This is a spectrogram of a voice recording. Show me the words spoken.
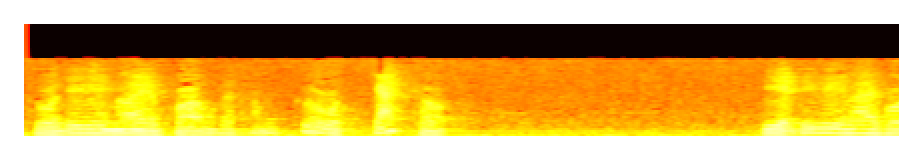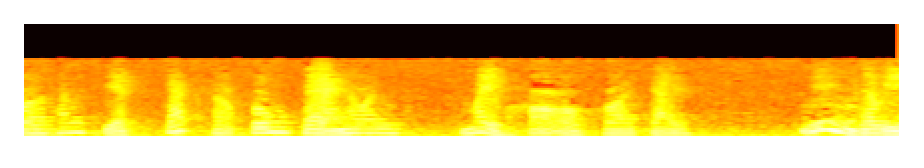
โกรธได้น้อยพอมก็ทำโกรธจัดเขา เกลียดได้เล็กน้อยพอทั้งเกลียดจัดเขาปรุงแต่งมันไม่พอออกพอใจ ยิ่งทวี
